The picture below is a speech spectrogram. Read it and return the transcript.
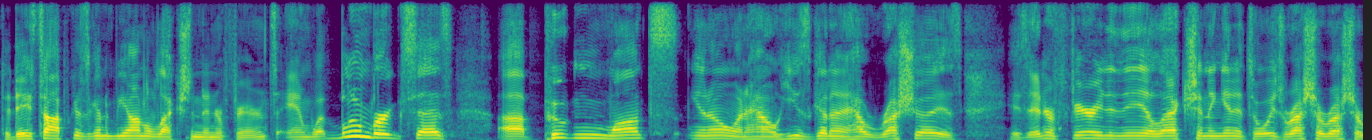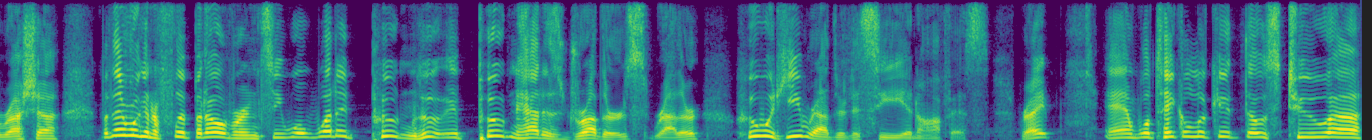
Today's topic is going to be on election interference and what Bloomberg says uh, Putin wants, you know, and how he's going to, how Russia is is interfering in the election. Again, it's always Russia, Russia, Russia. But then we're going to flip it over and see, well, what did Putin, who, if Putin had his druthers, rather, who would he rather to see in office, right? And we'll take a look at those two, uh,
